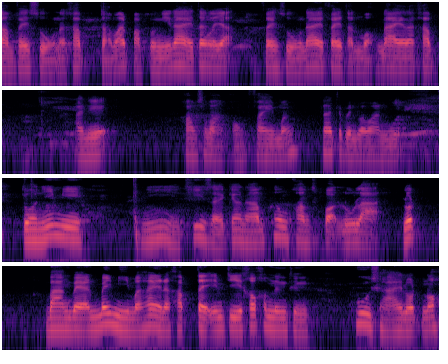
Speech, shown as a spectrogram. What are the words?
ต่ำไฟสูงนะครับ สามารถปรับตรงนี้ได้ตั้งระยะไฟสูงได้ไฟตัดหมอกได้นะครับ อันนี้ความสว่างของไฟมั้งน่าจะเป็นประมาณนี้ ตัวนี้มีนี่ที่ใส่แก้วน้ำเพิ่มความสปอร์ตหรูหรารถบางแบรนด์ไม่มีมาให้นะครับ แต่ MG เขาคำนึงถึงผู้ใช้รถเนาะ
